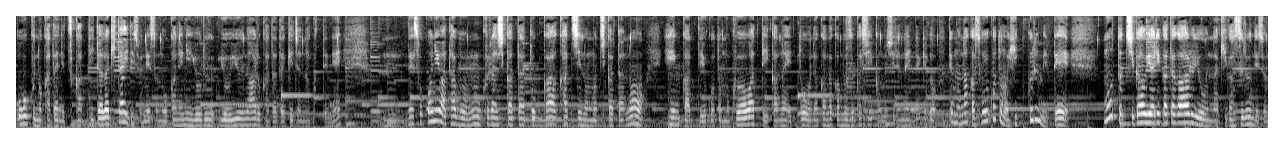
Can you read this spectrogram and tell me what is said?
多くの方に使っていただきたいですよね。そのお金による余裕のある方だけじゃなくてね。うん、でそこには多分暮らし方とか価値の持ち方の変化っていうことも加わっていかないとなかなか難しいかもしれないんだけど。でもなんかそういうこともひっくるめてもっと違うやり方があるような気がするんですよ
